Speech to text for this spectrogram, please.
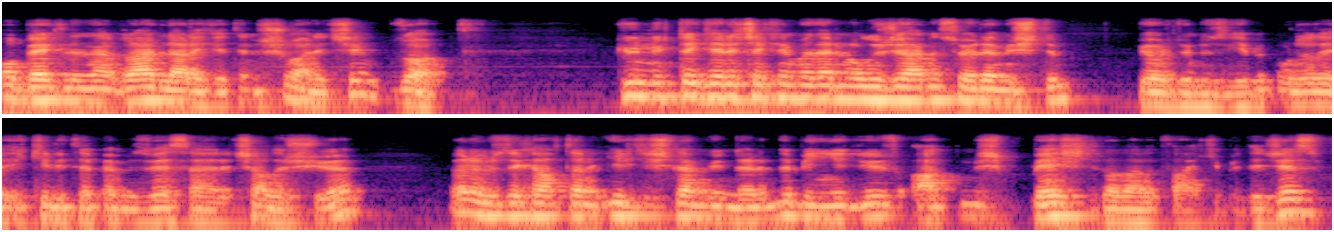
o beklenen rally hareketini şu an için zor. Günlükte geri çekilmelerin olacağını söylemiştim. Gördüğünüz gibi burada da ikili tepemiz vesaire çalışıyor. Önümüzdeki haftanın ilk işlem günlerinde 1765 liraları takip edeceğiz.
